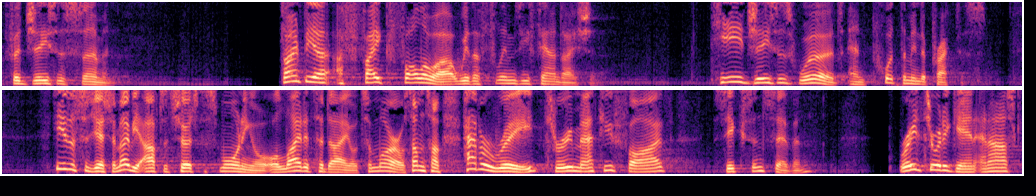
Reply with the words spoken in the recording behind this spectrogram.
for Jesus' sermon. Don't be a, a fake follower with a flimsy foundation. Hear Jesus' words and put them into practice. Here's a suggestion maybe after church this morning or, or, later today or tomorrow or sometime, have a read through Matthew 5, 6, and 7. Read through it again and ask,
